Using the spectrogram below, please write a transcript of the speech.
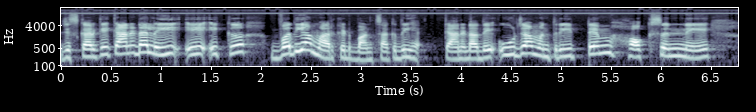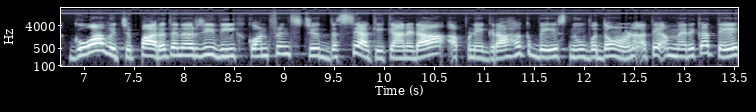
ਜਿਸ ਕਰਕੇ ਕੈਨੇਡਾ ਲਈ ਇਹ ਇੱਕ ਵਧੀਆ ਮਾਰਕੀਟ ਬਣ ਸਕਦੀ ਹੈ। ਕੈਨੇਡਾ ਦੇ ਊਰਜਾ ਮੰਤਰੀ ਟਿਮ ਹੌਕਸਨ ਨੇ ਗੋਆ ਵਿੱਚ ਭਾਰਤ એનર્ਜੀ ਵੀਕ ਕਾਨਫਰੰਸ 'ਚ ਦੱਸਿਆ ਕਿ ਕੈਨੇਡਾ ਆਪਣੇ ਗ੍ਰਾਹਕ ਬੇਸ ਨੂੰ ਵਧਾਉਣ ਅਤੇ ਅਮਰੀਕਾ ਤੇ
